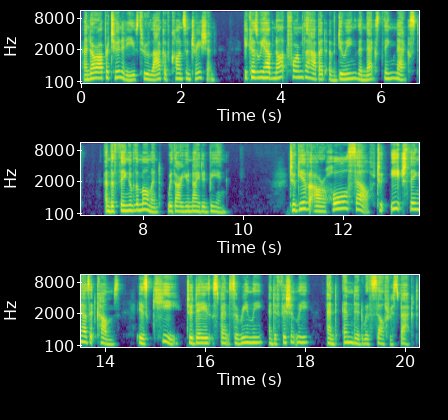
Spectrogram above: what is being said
and our opportunities through lack of concentration because we have not formed the habit of doing the next thing next and the thing of the moment with our united being. To give our whole self to each thing as it comes is key to days spent serenely and efficiently and ended with self respect.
